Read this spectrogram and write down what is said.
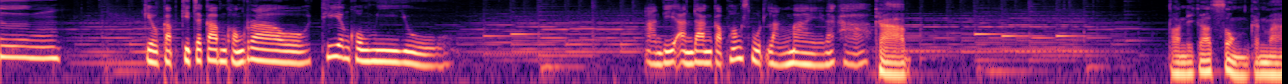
นึง เกี่ยวกับกิจกรรมของเราที่ยังคงมีอยู่ อ่านดีอ่านดังกับห้องสมุดหลังใหม่นะคะครับ ตอนนี้ก็ส่งกันมา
